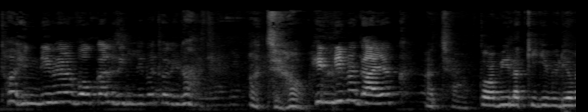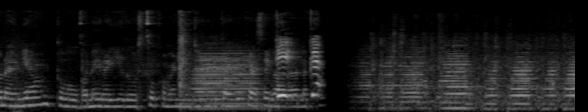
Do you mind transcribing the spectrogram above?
तो हिंदी में वोकल हिंदी में थोड़ी ना। अच्छा। हिंदी में गायक। अच्छा तो अभी लक्की की वीडियो बनाएँगे हम। तो बने रहिए दोस्तों कमेंट में ज़रूर बताइए कैसे गा रहा है। लक्की। पता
